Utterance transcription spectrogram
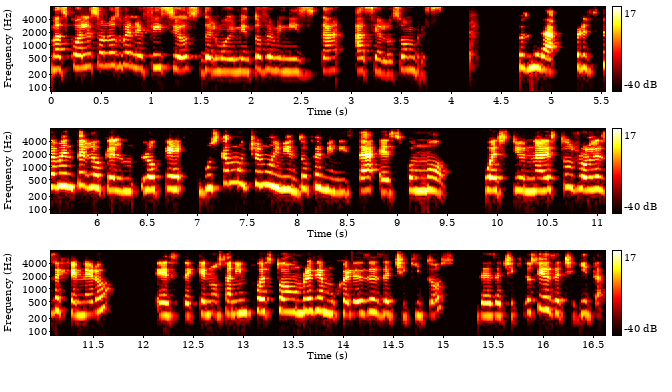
Más cuáles son los beneficios del movimiento feminista hacia los hombres. Pues mira, precisamente lo que, lo que busca mucho el movimiento feminista es como cuestionar estos roles de género este, que nos han impuesto a hombres y a mujeres desde chiquitos, desde chiquitos y desde chiquitas,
